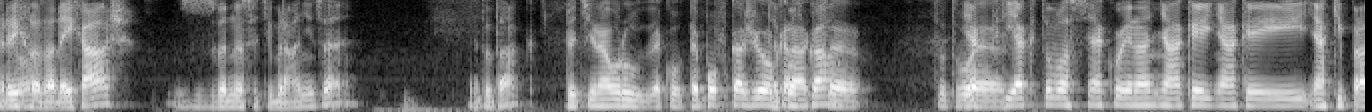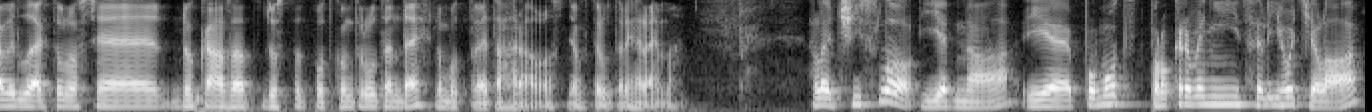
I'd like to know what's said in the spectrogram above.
rychle zadecháš, zvedne se ti bránice, je to tak? Jde ti nahoru jako tepovka, že jo, Tepovka? krátce. To tvoje... Jak, jak to vlastně jako je na nějaký, nějaký, nějaký pravidlo, jak to vlastně dokázat dostat pod kontrolu ten dech, nebo to je ta hra vlastně, o kterou tady hrajeme? Hele, číslo jedna je pomoc prokrvení celého těla,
